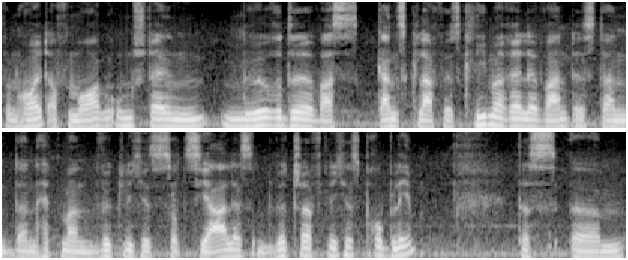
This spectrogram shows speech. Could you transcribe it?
von heute auf morgen umstellen würde, was ganz klar fürs Klima relevant ist, dann, dann hätte man wirkliches soziales und wirtschaftliches Problem. Das ähm,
